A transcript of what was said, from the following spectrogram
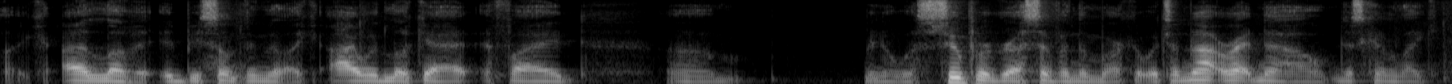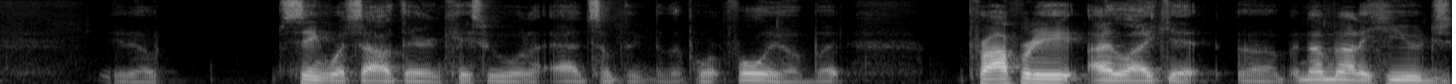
like I love it. It'd be something that like I would look at if I, um, you know, was super aggressive in the market, which I'm not right now. I'm just kind of like, you know, seeing what's out there in case we want to add something to the portfolio. But property, I like it. Um, and I'm not a huge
